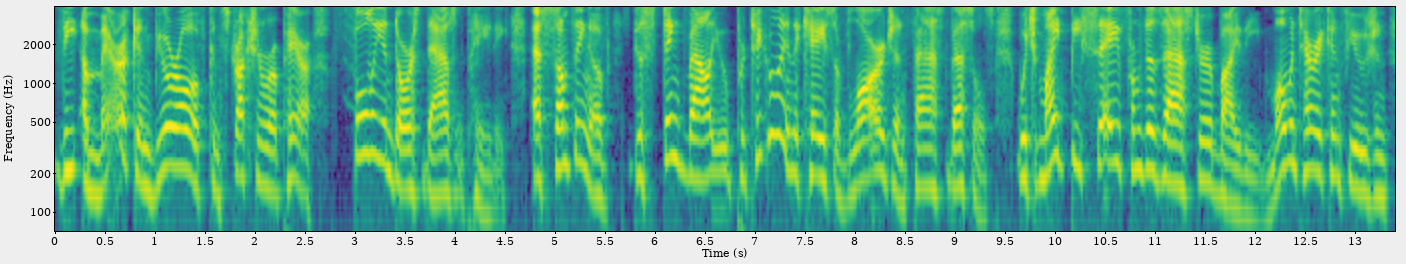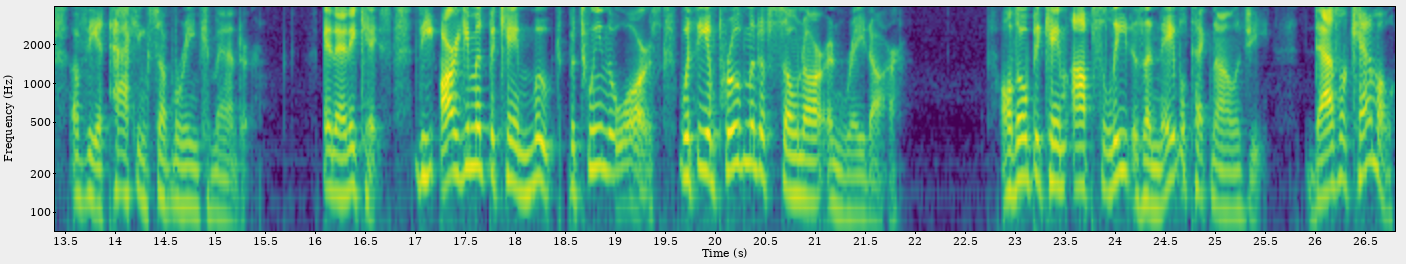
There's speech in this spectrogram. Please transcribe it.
the American Bureau of Construction Repair fully endorsed dazzle painting as something of distinct value, particularly in the case of large and fast vessels, which might be saved from disaster by the momentary confusion of the attacking submarine commander. In any case, the argument became moot between the wars with the improvement of sonar and radar. Although it became obsolete as a naval technology, Dazzle Camo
